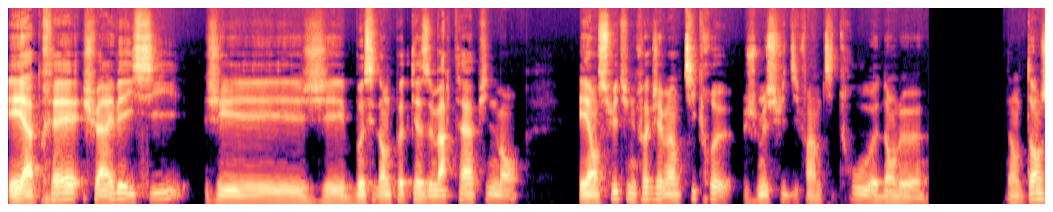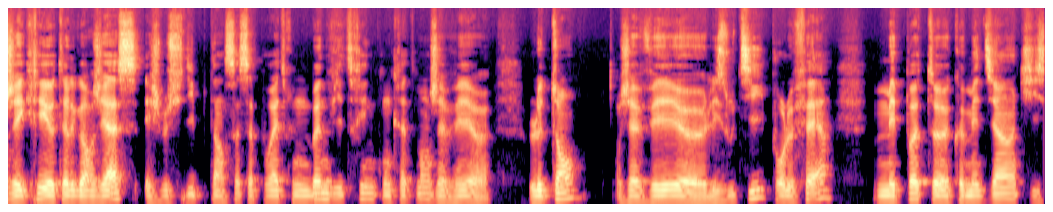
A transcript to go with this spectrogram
Et après, je suis arrivé ici, j'ai bossé dans le podcast de Marc très rapidement. Et ensuite, une fois que j'avais un petit creux, je me suis dit, enfin un petit trou dans le dans le temps, j'ai écrit Hotel Gorgias et je me suis dit putain ça, ça pourrait être une bonne vitrine. Concrètement, j'avais le temps, j'avais les outils pour le faire. Mes potes comédiens qui,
